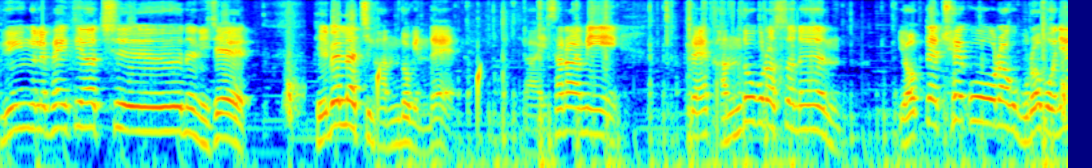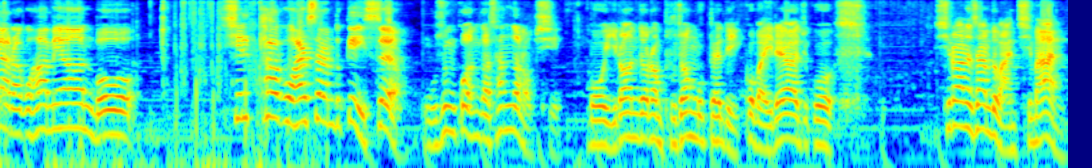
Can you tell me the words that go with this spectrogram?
뉴잉글랜드 페이트리어츠는 이제 빌벨라치 감독인데 야, 이 사람이 그래 감독으로서는 역대 최고라고 물어보냐라고 하면 뭐 싫다고 할 사람도 꽤 있어요. 우승권과 상관없이. 뭐 이런저런 부정부패도 있고 막 이래가지고 싫어하는 사람도 많지만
